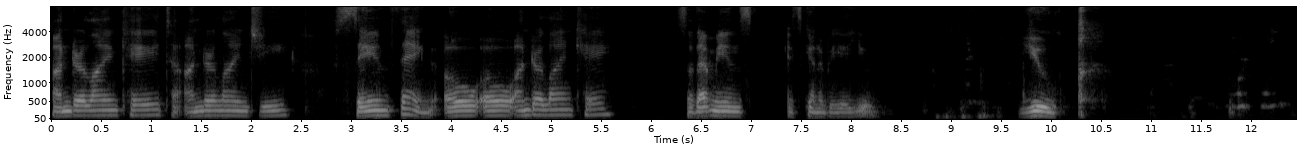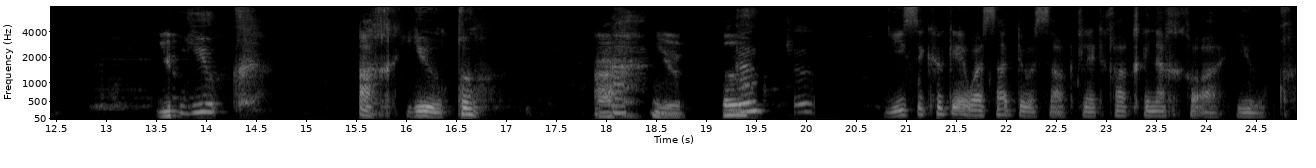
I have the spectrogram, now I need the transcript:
Underline K to underline G. Same thing. O O underline K. So that means it's going to be a U. U. You. Yuk. Ach, U. Ach, you. Gu. Yisikuke wasadu saklet kakinachoa yuk.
